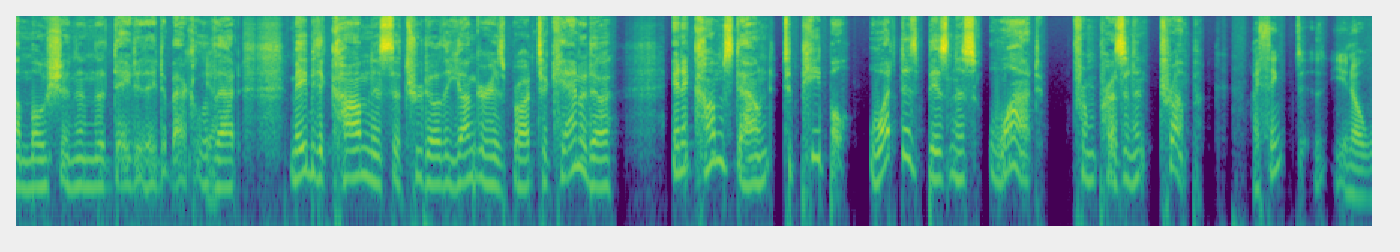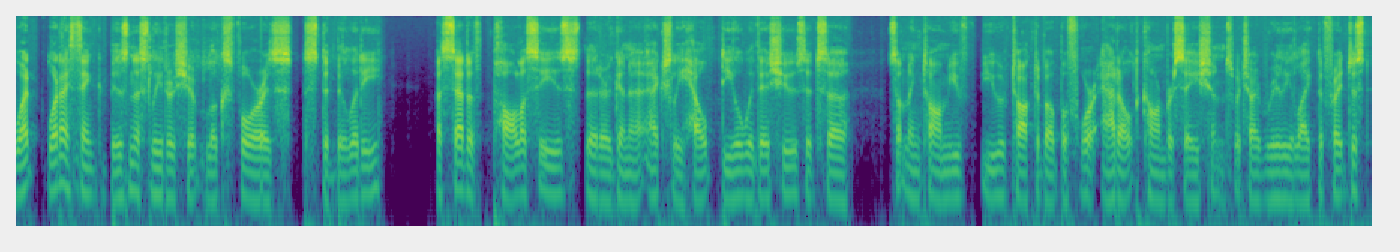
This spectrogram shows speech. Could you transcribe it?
emotion and the day-to-day debacle of Yeah. that. Maybe the calmness that Trudeau the Younger has brought to Canada, and it comes down to people. What does business want from President Trump? I think you know what what I think business leadership looks for is stability, a set of policies that are going to actually help deal with issues. It's a something Tom you've you have talked about before adult conversations, which I really like the phrase. Just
